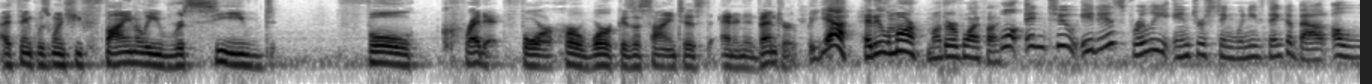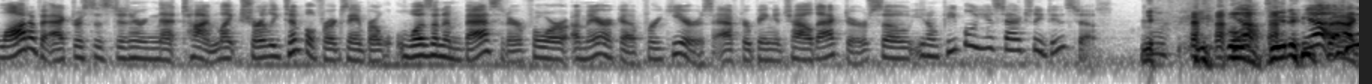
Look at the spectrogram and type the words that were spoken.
I think was when she finally received full credit for her work as a scientist and an inventor. But yeah, Hedy Lamarr, mother of Wi-Fi. Well, and two, it is really interesting when you think about a lot of actresses during that time, like Shirley Temple, for example, was an ambassador for America for years after being a child actor. So, you know, people used to actually do stuff. People Yeah. did in Yeah. fact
